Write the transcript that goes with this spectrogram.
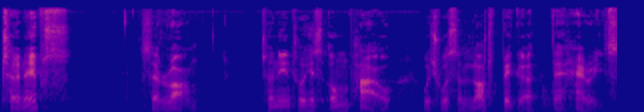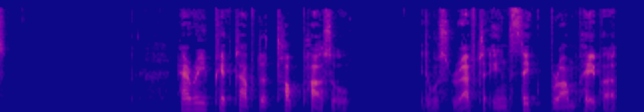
Turnips? said Ron, turning to his own pile, which was a lot bigger than Harry's. Harry picked up the top parcel. It was wrapped in thick brown paper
